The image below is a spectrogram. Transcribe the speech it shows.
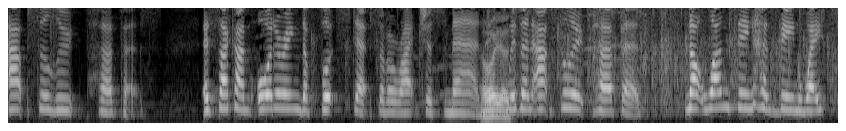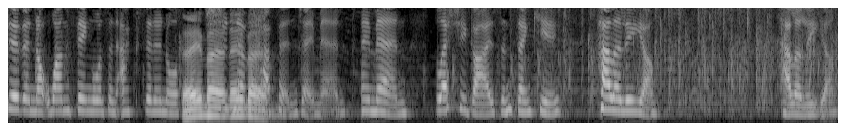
absolute purpose. It's like I'm ordering the footsteps of a righteous man. Oh, it's yes. with an absolute purpose. Not one thing has been wasted and not one thing was an accident or Amen, shouldn't have happened. Amen. Amen. Bless you guys and thank you. Hallelujah. Hallelujah.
